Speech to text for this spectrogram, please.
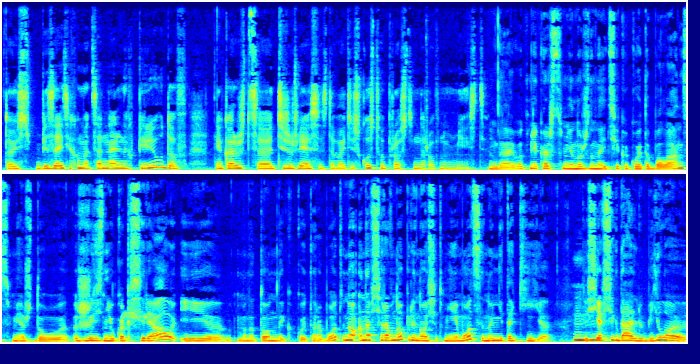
То есть без этих эмоциональных периодов, мне кажется, тяжелее создавать искусство просто на ровном месте. Да, и вот мне кажется, мне нужно найти какой-то баланс между жизнью как сериал и монотонной какой-то работой. Но она все равно приносит мне эмоции, но не такие. Mm-hmm. То есть я всегда любила,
